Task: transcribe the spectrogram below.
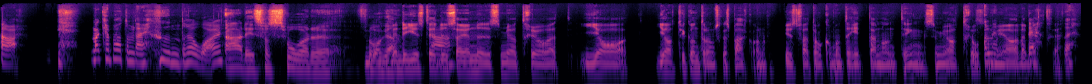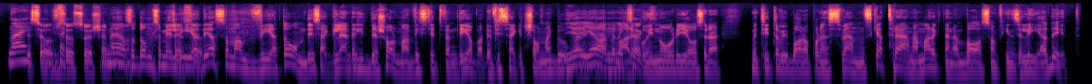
ja, man kan prata om det här hundra år. Ja, det är så svår eh, fråga. Men det är just det Ja. du säger nu som jag tror att jag, jag tycker inte de ska sparka honom. Just för att de kommer inte hitta någonting som jag tror Som kommer är göra det bättre. bättre. Nej, Det så, så, så känner Nej, jag. alltså de som är lediga som man vet om. Det är så här Glenn Riddersholm, man visste inte vem det var. Det finns säkert sådana gubbar Ja, i ja, men Danmark och i Norge och sådär. Men tittar vi bara på den svenska tränarmarknaden, vad som finns ledigt.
